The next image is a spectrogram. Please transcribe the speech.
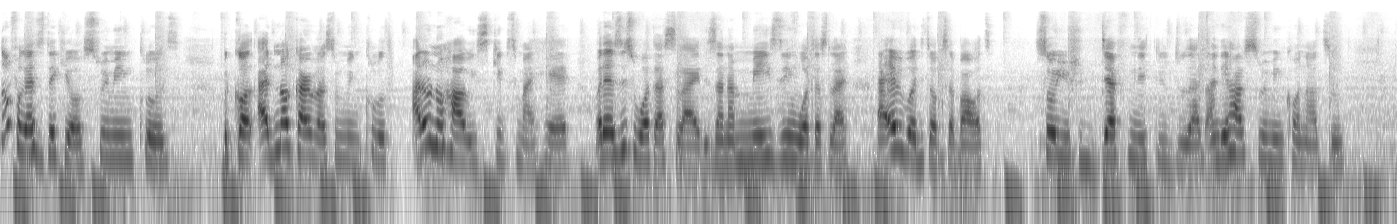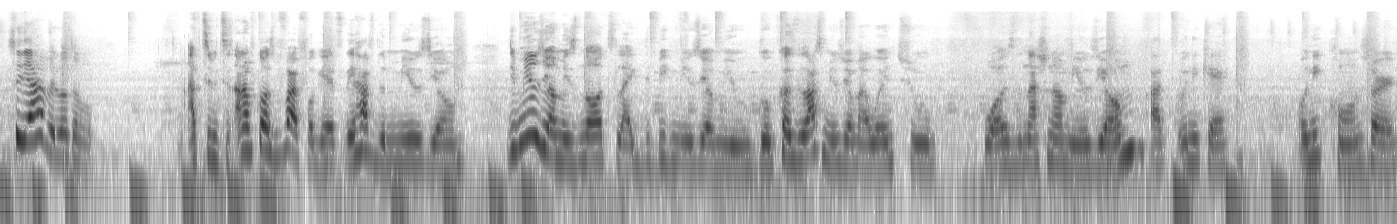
don't forget to take your swimming clothes because I did not carry my swimming clothes. I don't know how it skipped my head, but there's this water slide. It's an amazing water slide that everybody talks about. So you should definitely do that. And they have swimming corner too. So they have a lot of activities and of course before i forget they have the museum the museum is not like the big museum you go because the last museum i went to was the national museum at onike Onikan sorry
